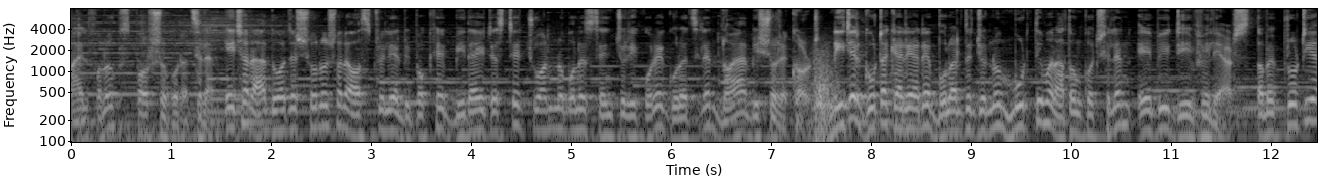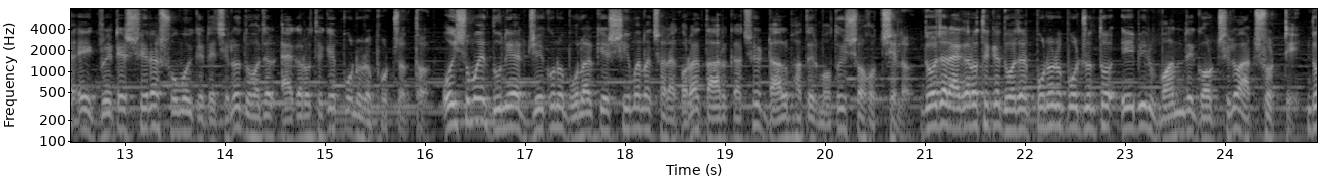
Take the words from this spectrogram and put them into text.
মাইল ফলক স্পর্শ করেছিলেন। এছাড়া দু হাজার ষোলো সালে অস্ট্রেলিয়ার বিপক্ষে বিদায়ী টেস্টে চুয়ান্ন বলে সেঞ্চুরি করে গড়েছিলেন নয়া বিশ্ব রেকর্ড। নিজের গোটা ক্যারিয়ারে বোলারদের জন্য মূর্তিমান আতঙ্ক ছিলেন এবি ডি ভিলিয়ার্স তবে প্রোটিয়া এই গ্রেটের সেরা সময় কেটেছিল দুহাজার এগারো থেকে পনেরো পর্যন্ত। ওই সময় দুনিয়ার যে কোনো বোলারকে সীমানা ছাড়া করা তার কাছে ডাল ভাতের মতোই সহজ ছিল। দুহাজার এগারো থেকে দুহাজার পনেরো পর্যন্ত এবির ওয়ানডে গড় ছিল আটষট্টি। দু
